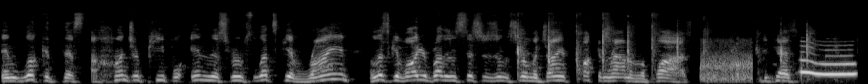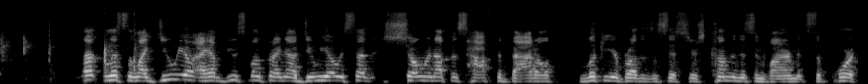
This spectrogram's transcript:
And look at this 100 people in this room. So let's give Ryan and let's give all your brothers and sisters in this room a giant fucking round of applause. Because listen, like Dewey, I have goosebumps right now. Dewey always says showing up is half the battle. Look at your brothers and sisters, come to this environment, support.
